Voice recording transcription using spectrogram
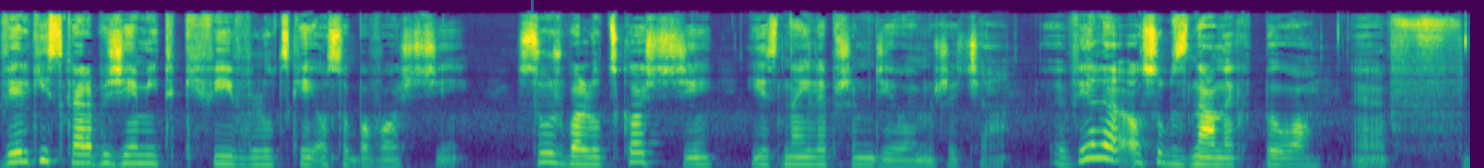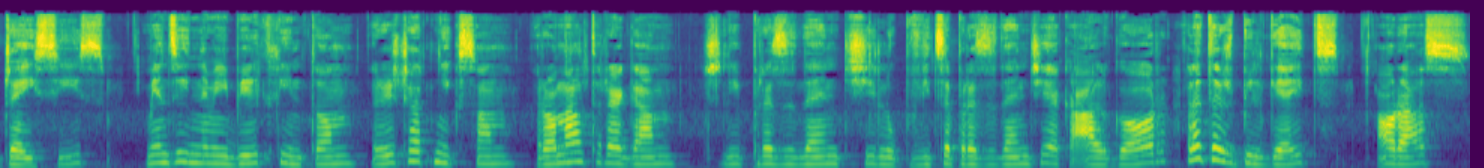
Wielki skarb ziemi tkwi w ludzkiej osobowości. Służba ludzkości jest najlepszym dziełem życia. Wiele osób znanych było e, w JCs, innymi Bill Clinton, Richard Nixon, Ronald Reagan, czyli prezydenci lub wiceprezydenci jak Al Gore, ale też Bill Gates oraz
